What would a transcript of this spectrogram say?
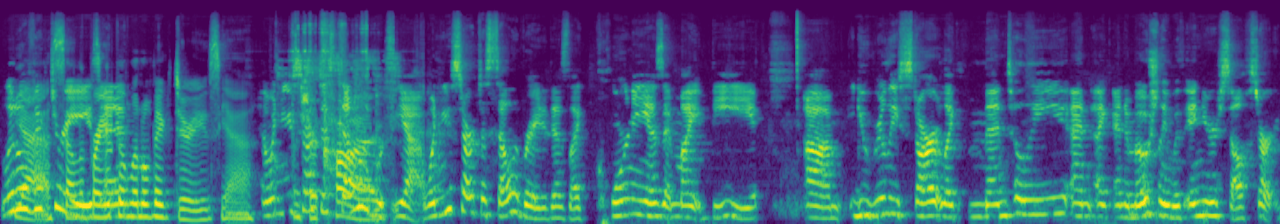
little yeah, victories celebrate and, the little victories yeah. And when you start to celebrate yeah when you start to celebrate it as like corny as it might be um, you really start like mentally and like and emotionally within yourself start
